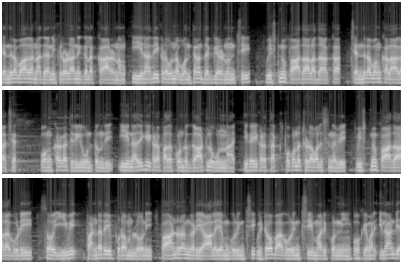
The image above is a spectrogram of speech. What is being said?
చంద్రభాగ నది అని పిలవడానికి గల కారణం ఈ నది ఇక్కడ ఉన్న వంతెన దగ్గర నుంచి విష్ణు పాదాల దాకా చంద్రవంకలాగా వంకరగా తిరిగి ఉంటుంది. ఈ నదికి ఇక్కడ పదకొండు ఘాట్లు ఉన్నాయి. ఇక ఇక్కడ తప్పకుండా చూడవలసినవి విష్ణు పాదాల గుడి సో ఇవి పండరీపురంలోని పాండురంగడి ఆలయం గురించి విఠోబా గురించి మరికొన్ని. ఓకే మరి ఇలాంటి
